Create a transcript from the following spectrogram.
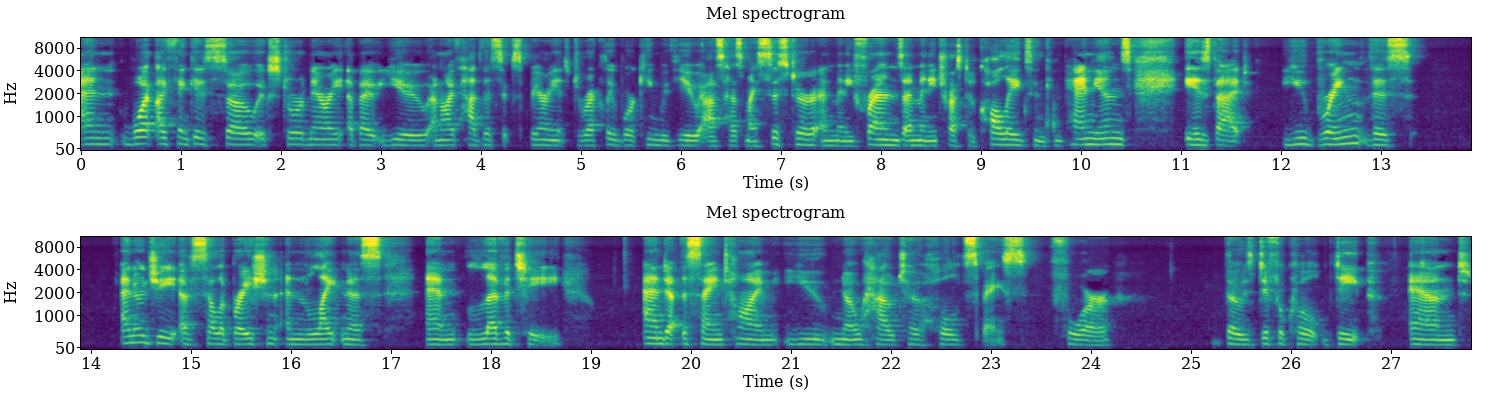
And what I think is so extraordinary about you, and I've had this experience directly working with you, as has my sister and many friends and many trusted colleagues and companions, is that you bring this energy of celebration and lightness and levity. And at the same time, you know how to hold space for those difficult, deep, and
